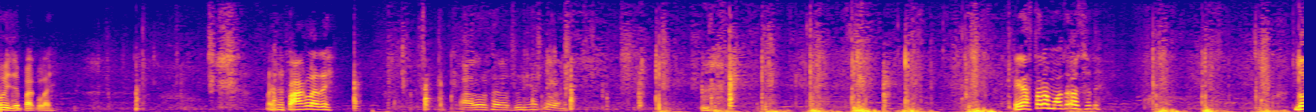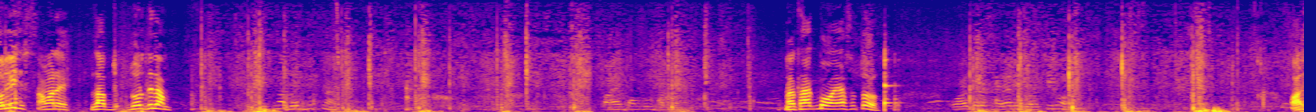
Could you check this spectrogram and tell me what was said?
ওই যে পাগলায়। আচ্ছা পাগলা রে। পাগল সারা দুনিয়া চলে এই রাস্তাটা মজা আছে রে। দৌড়িস আমারে লাভ দৌড় দিলাম। না থাকবে ওই আছে তো। ওই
